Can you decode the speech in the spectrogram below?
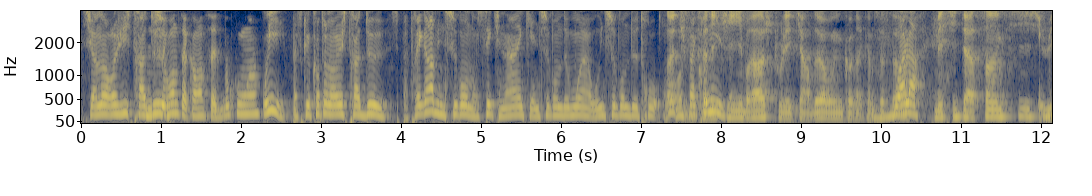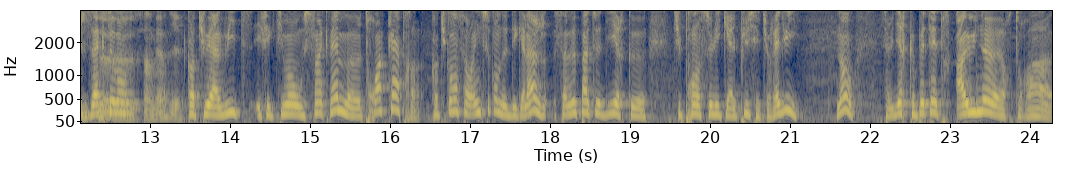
si on enregistre à une deux... seconde ça commence à être beaucoup hein Oui, parce que quand on enregistre à deux, c'est pas très grave une seconde. On sait qu'il y en a un qui a une seconde de moins ou une seconde de trop. On tu peux faire synchronise. l'équilibrage tous les quarts d'heure ou une connerie comme ça, ça Voilà. va. Mais si t'es à 5, 6, 8, Exactement. euh, c'est un merdier. Quand tu es à 8, effectivement, ou 5 même, euh, 3, 4, quand tu commences à avoir une seconde de décalage, ça veut pas te dire que tu prends celui qui a le plus et tu réduis. Non, ça veut dire que peut-être à une heure, tu auras,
